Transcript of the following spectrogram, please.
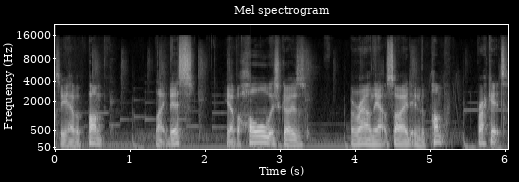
So you have a pump like this. You have a hole which goes around the outside in the pump bracket,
